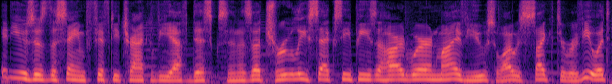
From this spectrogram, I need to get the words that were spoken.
It uses the same 50 track VF discs and is a truly sexy piece of hardware in my view, so I was psyched to review it.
